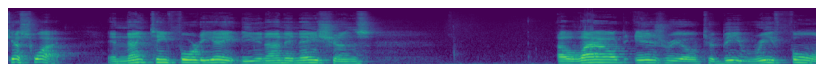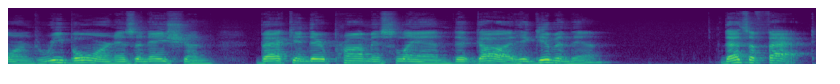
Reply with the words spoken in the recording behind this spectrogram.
Guess what? In 1948, the United Nations allowed Israel to be reformed, reborn as a nation back in their promised land that God had given them. That's a fact.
